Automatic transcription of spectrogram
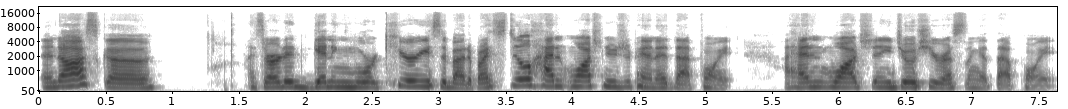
and Asuka, I started getting more curious about it, but I still hadn't watched New Japan at that point. I hadn't watched any Joshi wrestling at that point.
